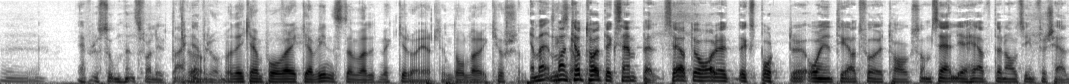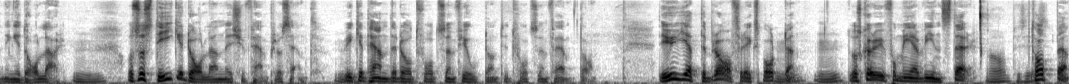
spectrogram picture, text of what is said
eh, eurozonens valuta, ja, euro. Men det kan påverka vinsten väldigt mycket då egentligen, dollarkursen? Ja, man kan ta ett exempel. Säg att du har ett exportorienterat företag som säljer hälften av sin försäljning i dollar. Mm. Och så stiger dollarn med 25 procent. Mm. Vilket hände då 2014 till 2015. Det är ju jättebra för exporten. Mm. mm. Då ska du ju få mer vinster. Ja, Toppen.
